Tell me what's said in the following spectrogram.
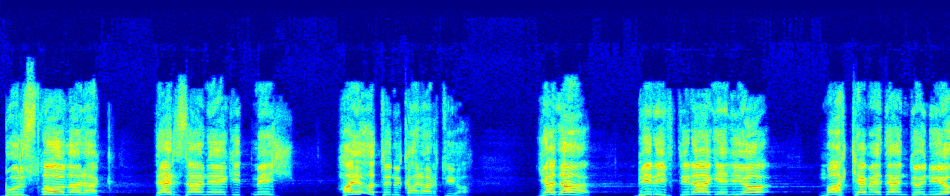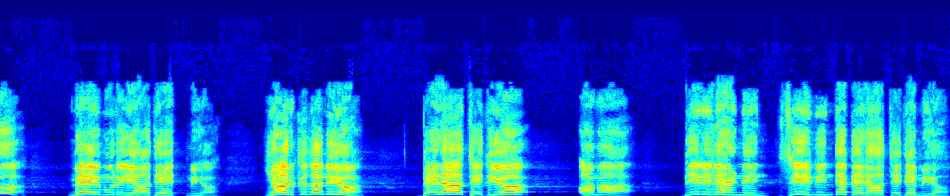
burslu olarak dershaneye gitmiş hayatını karartıyor. Ya da bir iftira geliyor mahkemeden dönüyor memuru iade etmiyor. Yargılanıyor beraat ediyor ama birilerinin zihninde beraat edemiyor.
